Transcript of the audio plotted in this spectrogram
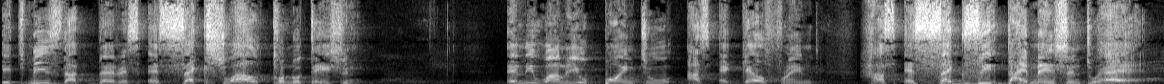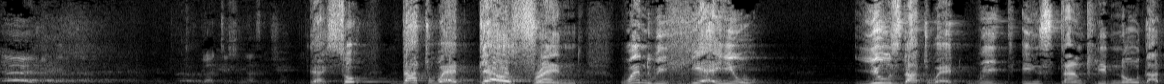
it means that there is a sexual connotation. Anyone you point to as a girlfriend, has a sexy dimension to her. Yes, so that word girlfriend, when we hear you use that word, we instantly know that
